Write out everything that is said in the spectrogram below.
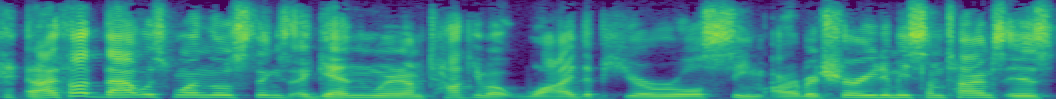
And I thought that was one of those things, again, when I'm talking about why the pure rules seem arbitrary to me sometimes, is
